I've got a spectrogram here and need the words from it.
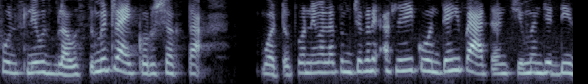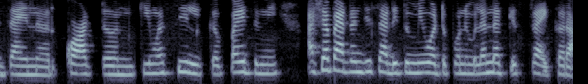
फुल स्लीव्ज ब्लाऊज तुम्ही ट्राय करू शकता. वटपौर्णिमेला तुमच्याकडे असलेली कोणत्याही पॅटर्नची म्हणजे डिझायनर कॉटन किंवा सिल्क पैठणी अशा पॅटर्नची साडी तुम्ही वटपौर्णिमेला नक्कीच ट्राय करा.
